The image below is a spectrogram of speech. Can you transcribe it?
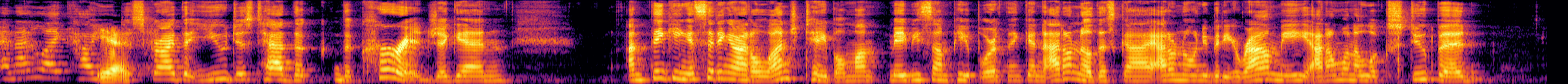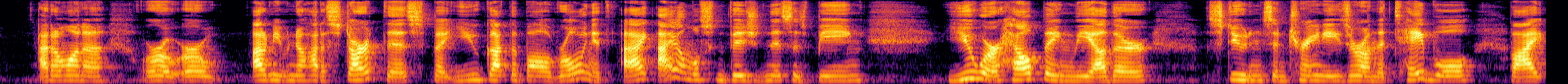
And I like how you yes. described that you just had the the courage again. I'm thinking of sitting at a lunch table. Maybe some people are thinking, I don't know this guy. I don't know anybody around me. I don't want to look stupid. I don't want to, or, or I don't even know how to start this, but you got the ball rolling. It, I, I almost envision this as being you were helping the other students and trainees around the table by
